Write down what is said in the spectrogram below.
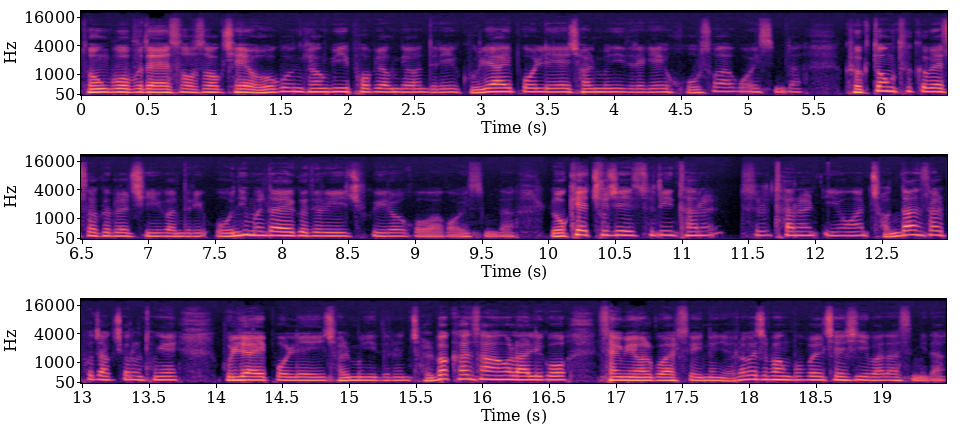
동부부대 소속 제5군 경비 포병대원들이 굴리아이 볼리의 젊은이들에게 호소하고 있습니다. 극동 특급에서 그들 지휘관들이 온 힘을 다해 그들이 죽이려고 하고 있습니다. 로켓 추지 수리탄을 수류탄을 이용한 전단 살포 작전을 통해 굴리아이 볼리의 젊은이들은 절박한 상황을 알리고 생명을 구할 수 있는 여러 가지 방법을 제시받았습니다.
